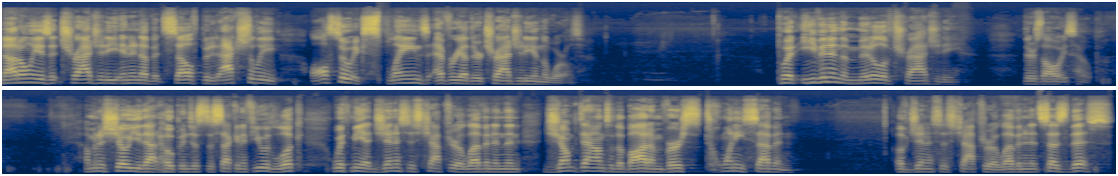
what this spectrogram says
Not only is it tragedy in and of itself, but it actually also explains every other tragedy in the world. But even in the middle of tragedy, there's always hope. I'm going to show you that hope in just a second. If you would look with me at Genesis chapter 11 and then jump down to the bottom, verse 27 of Genesis chapter 11. And it says this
